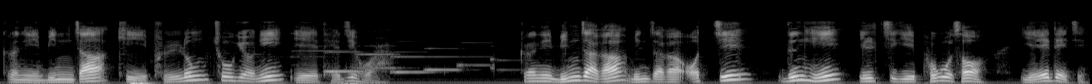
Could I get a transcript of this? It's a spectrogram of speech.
그러니 민자 기 불능 초견이 예 대지호아. 그러니 민자가 민자가 어찌 능히 일찍이 보고서 예대지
